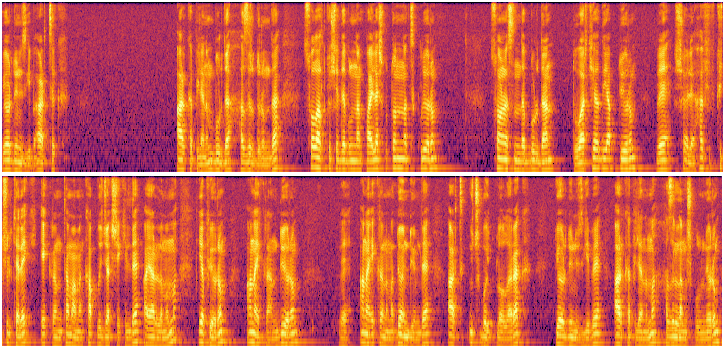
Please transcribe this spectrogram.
gördüğünüz gibi artık arka planım burada hazır durumda. Sol alt köşede bulunan paylaş butonuna tıklıyorum. Sonrasında buradan duvar kağıdı yap diyorum ve şöyle hafif küçülterek ekranı tamamen kaplayacak şekilde ayarlamamı yapıyorum. Ana ekran diyorum ve ana ekranıma döndüğümde artık 3 boyutlu olarak gördüğünüz gibi arka planımı hazırlamış bulunuyorum.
